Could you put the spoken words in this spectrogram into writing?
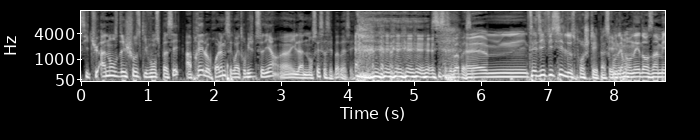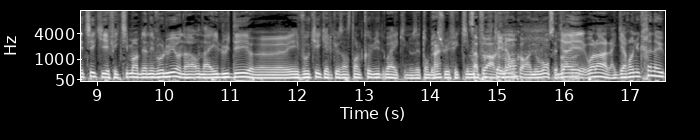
si tu annonces des choses qui vont se passer, après le problème c'est qu'on va être obligé de se dire, hein, il a annoncé, ça s'est pas passé. si ça s'est pas passé. Euh, c'est difficile de se projeter parce qu'on est, on est dans un métier qui effectivement a bien évolué. On a on a éludé euh, évoqué quelques instants le Covid, ouais, qui nous est tombé Ouais. dessus effectivement. ça peut arriver encore à nouveau, on sait Il y pas. a, voilà, la guerre en Ukraine a eu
